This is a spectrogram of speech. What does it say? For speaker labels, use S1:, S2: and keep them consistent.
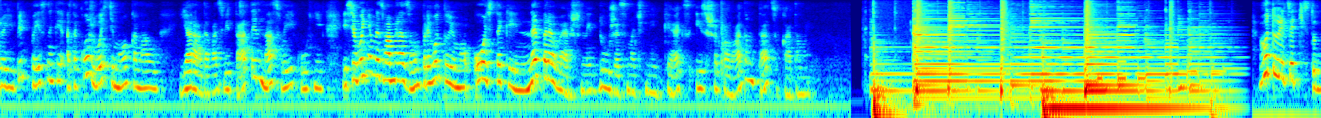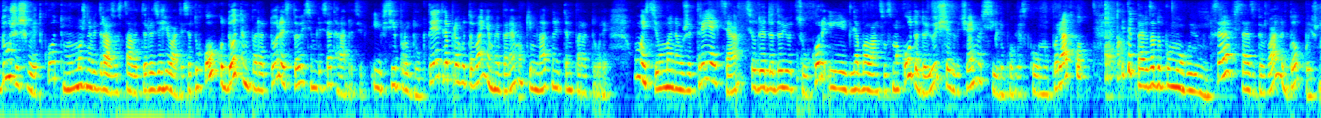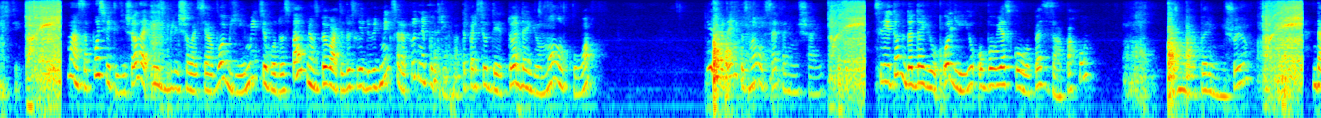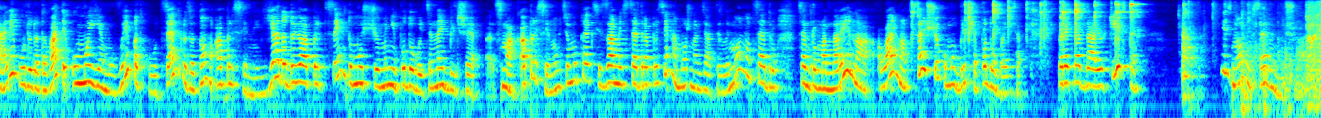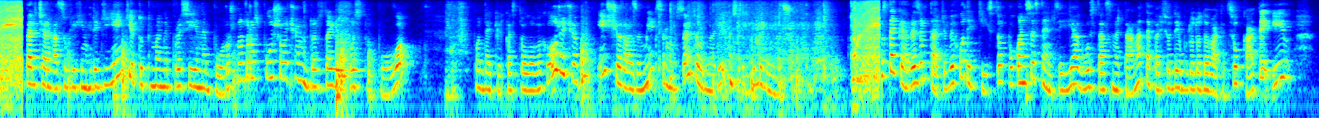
S1: підписники, а також гості мого каналу. Я рада вас вітати на своїй кухні. І сьогодні ми з вами разом приготуємо ось такий неперевершений, дуже смачний кекс із шоколадом та цукатами. Тісто дуже швидко, тому можна відразу ставити розігріватися духовку до температури 180 градусів. І всі продукти для приготування ми беремо кімнатної температури. У мисці у мене вже 3 яйця, сюди додаю цукор і для балансу смаку додаю ще, звичайно, сіль у обов'язковому порядку. І тепер за допомогою міксера все збиваю до пишності. Маса посвітлішала і збільшилася в об'ємі. Цього достатньо. Збивати до сліду від міксера тут не потрібно. Тепер сюди додаю молоко. І швиденько знову все перемішаю. Слідом додаю олію, обов'язково без запаху. Знову перемішую. Далі буду додавати у моєму випадку цедру з одного апельсини. Я додаю апельсин, тому що мені подобається найбільше смак апельсину в цьому кексі. Замість цедри апельсина можна взяти лимонну цедру, цедру мандарина, лайма, все, що кому більше подобається. Перекладаю в тісто і знову все вимішую. Тепер черга сухих інгредієнтів. Тут у мене просіяне борошно з розпушувачем, додаю поступово по декілька столових ложечок і щоразу міксером все до однорідності буду вимішувати. Ось таке в результаті виходить тісто по консистенції, як густа сметана. Тепер сюди буду додавати цукати і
